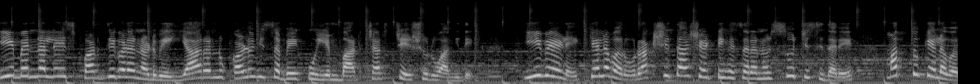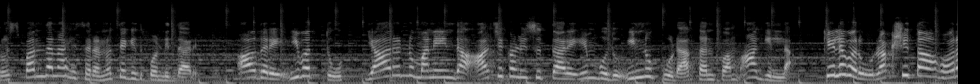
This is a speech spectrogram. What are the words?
ಈ ಬೆನ್ನಲ್ಲೇ ಸ್ಪರ್ಧಿಗಳ ನಡುವೆ ಯಾರನ್ನು ಕಳುಹಿಸಬೇಕು ಎಂಬ ಚರ್ಚೆ ಶುರುವಾಗಿದೆ. ಈ ವೇಳೆ ಕೆಲವರು ರಕ್ಷಿತಾ ಶೆಟ್ಟಿ ಹೆಸರನ್ನು ಸೂಚಿಸಿದರೆ ಮತ್ತು ಕೆಲವರು ಸ್ಪಂದನ ಹೆಸರನ್ನು ತೆಗೆದುಕೊಂಡಿದ್ದಾರೆ. ಆದರೆ ಇವತ್ತು ಯಾರನ್ನು ಮನೆಯಿಂದ ಆಚೆ ಕಳುಹಿಸುತ್ತಾರೆ ಎಂಬುದು ಇನ್ನೂ ಕೂಡ ಕನ್ಫರ್ಮ್ ಆಗಿಲ್ಲ. ಕೆಲವರು ರಕ್ಷಿತಾ ಹೊರ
